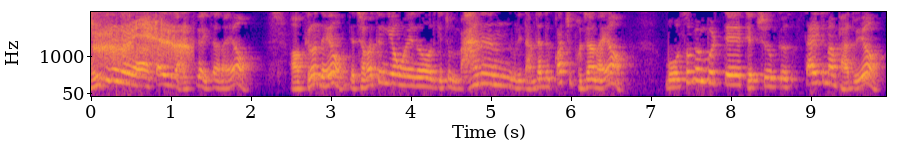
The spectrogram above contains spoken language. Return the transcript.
발기를 해야 사이즈를 알 수가 있잖아요. 아, 그런데요, 저 같은 경우에는 이렇게 좀 많은 우리 남자들 꽈추 보잖아요. 뭐, 소변 볼 때 대충 그 사이즈만 봐도요,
